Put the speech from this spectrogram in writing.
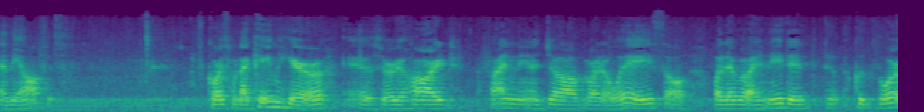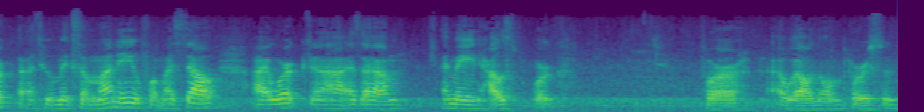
in the office. Of course, when I came here, it was very hard finding a job right away. So whatever I needed to, could work uh, to make some money for myself, I worked uh, as a I made housework for a well-known person,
